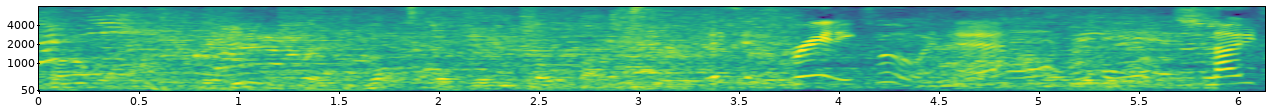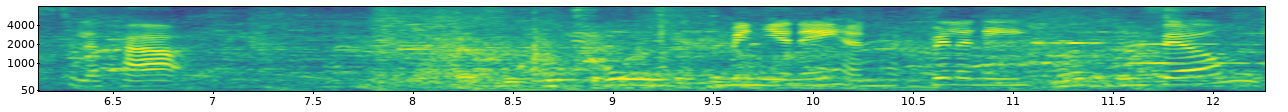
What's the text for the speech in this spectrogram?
problem. You can create multiple viewing profiles. This is really cool in here. Loads to look at. All miniony and villainy filmed.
